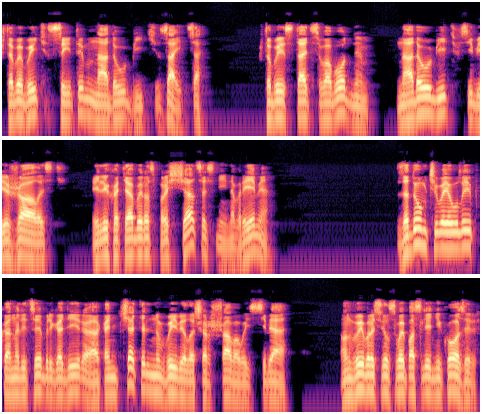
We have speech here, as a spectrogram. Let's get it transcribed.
чтобы быть сытым, надо убить зайца. Чтобы стать свободным, надо убить в себе жалость или хотя бы распрощаться с ней на время. Задумчивая улыбка на лице бригадира окончательно вывела Шершавого из себя. Он выбросил свой последний козырь,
